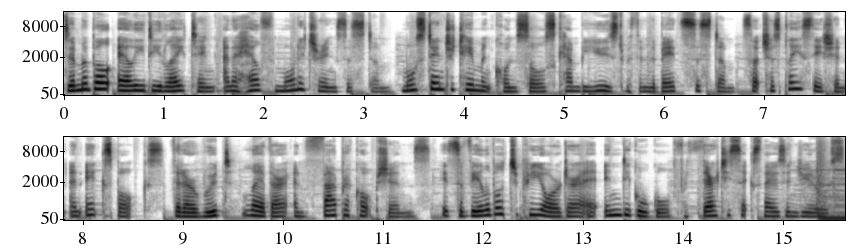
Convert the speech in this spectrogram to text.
dimmable LED lighting, and a health monitoring system. Most entertainment consoles can be used within the bed system, such as PlayStation and Xbox. There are wood, leather, leather and fabric options. It's available to pre-order at Indiegogo for 36,000 euros.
